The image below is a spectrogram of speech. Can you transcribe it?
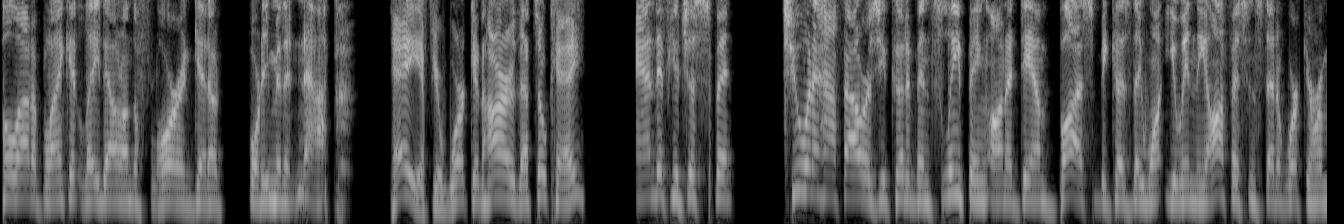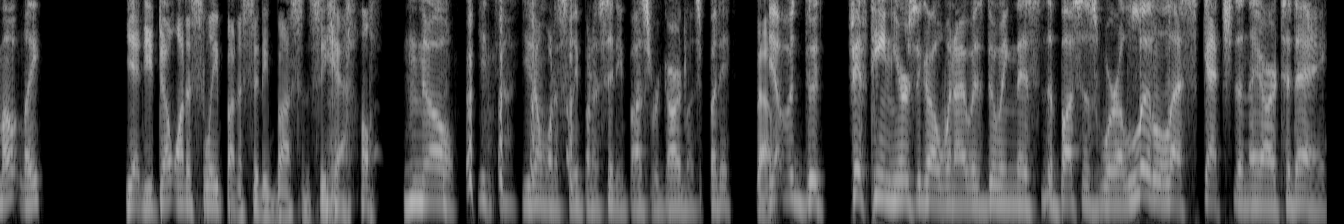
pull out a blanket, lay down on the floor, and get a 40 minute nap. Hey, if you're working hard, that's okay. And if you just spent two and a half hours, you could have been sleeping on a damn bus because they want you in the office instead of working remotely. Yeah, and you don't want to sleep on a city bus in Seattle. No, you, you don't want to sleep on a city bus regardless. But it, No. yeah, 15 years ago when I was doing this, the buses were a little less sketch than they are today.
